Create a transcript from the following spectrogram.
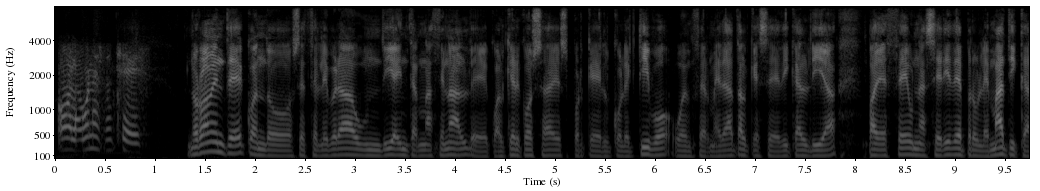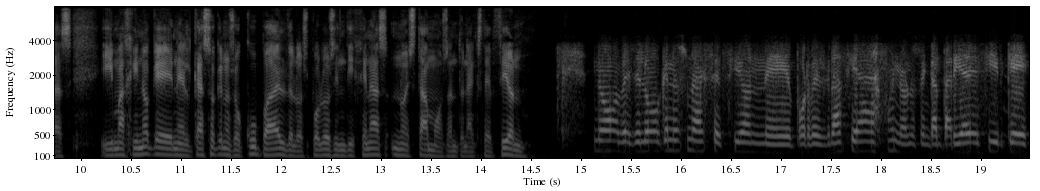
Hola, buenas noches. Normalmente, cuando se celebra un día internacional de cualquier cosa, es porque el colectivo o enfermedad al que se dedica el día padece una serie de problemáticas. Imagino que en el caso que nos ocupa, el de los pueblos indígenas, no estamos ante una excepción. No, desde luego que no es una excepción. Eh, por desgracia, bueno, nos encantaría decir que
